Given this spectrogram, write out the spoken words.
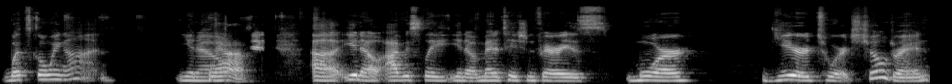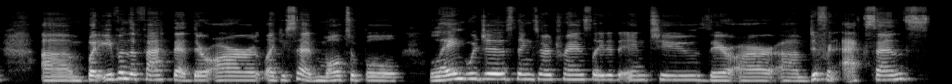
what's going on, you know. Yeah. Uh, you know, obviously, you know, meditation fairy is more geared towards children. Um, but even the fact that there are, like you said, multiple languages things are translated into, there are um, different accents,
